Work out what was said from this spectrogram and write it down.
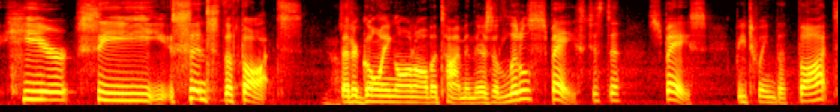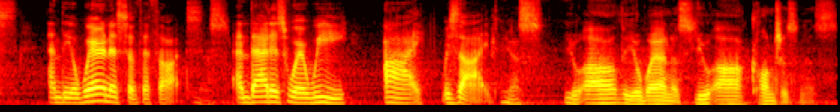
hear, see, sense the thoughts. That are going on all the time. And there's a little space, just a space between the thoughts and the awareness of the thoughts. Yes. And that is where we, I, reside. Yes. You are the awareness, you are consciousness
